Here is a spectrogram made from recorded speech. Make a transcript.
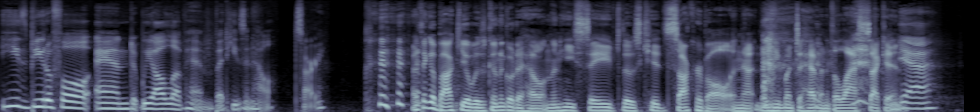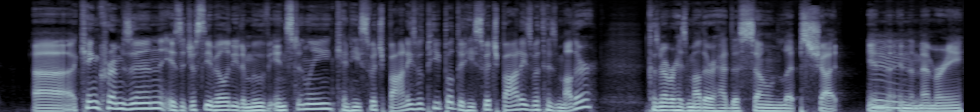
he's beautiful and we all love him, but he's in hell. Sorry. I think Abbacchio was to go to hell, and then he saved those kids' soccer ball, and that, then he went to heaven at the last second. Yeah. Uh, King Crimson, is it just the ability to move instantly? Can he switch bodies with people? Did he switch bodies with his mother? Because remember, his mother had the sewn lips shut in the in the memory.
